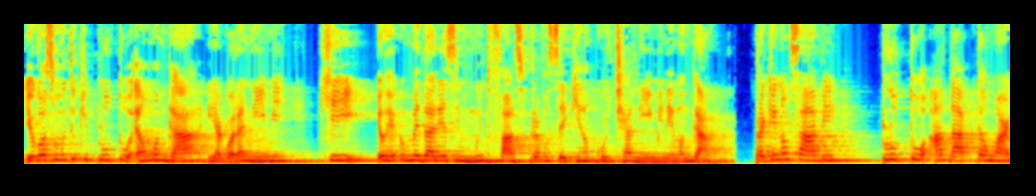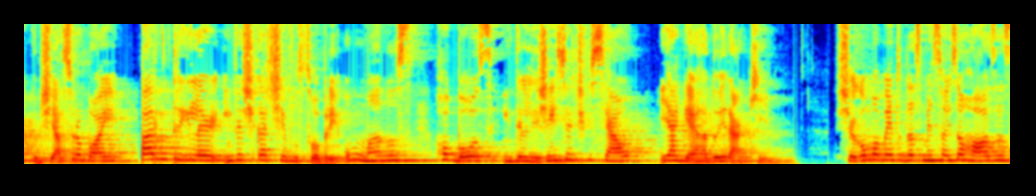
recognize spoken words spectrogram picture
E eu gosto muito que Pluto é um mangá e agora anime que eu recomendaria assim muito fácil para você que não curte anime nem mangá. Para quem não sabe, Pluto adapta um arco de Astro Boy para um thriller investigativo sobre humanos, robôs, inteligência artificial e a guerra do Iraque. Chegou o momento das menções honrosas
